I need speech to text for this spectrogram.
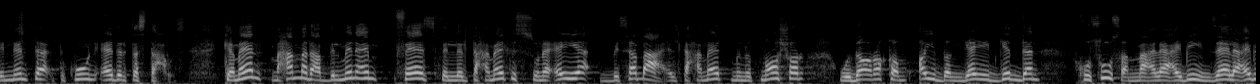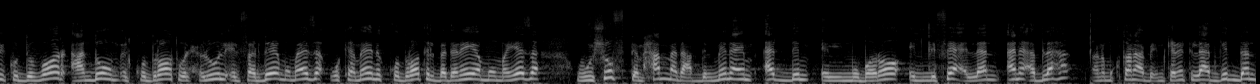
إن أنت تكون قادر تستحوذ. كمان محمد عبد المنعم فاز في الالتحامات الثنائية بسبع التحامات من 12 وده رقم أيضا جيد جدا خصوصا مع لاعبين زي لاعبي كوت ديفوار عندهم القدرات والحلول الفردية مميزة وكمان القدرات البدنية مميزة. وشفت محمد عبد المنعم قدم المباراة اللي فعلا أنا قبلها. أنا مقتنع بامكانيات اللاعب جدا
